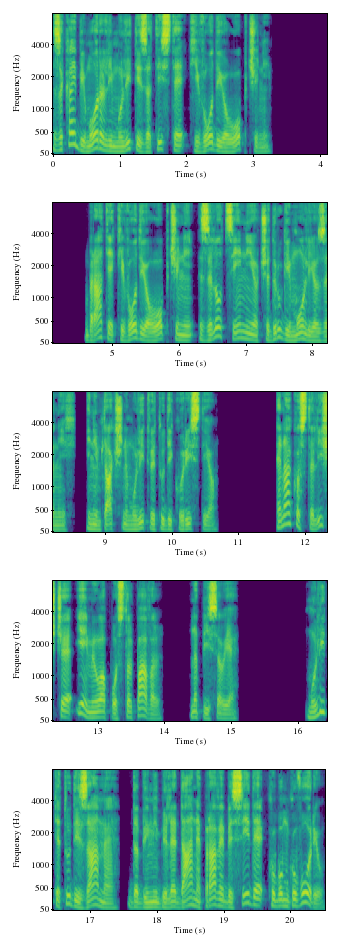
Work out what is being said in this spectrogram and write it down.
Zakaj bi morali moliti za tiste, ki vodijo v občini? Bratje, ki vodijo v občini, zelo cenijo, če drugi molijo za njih in jim takšne molitve tudi koristijo. Enako stališče je imel apostol Pavel. Napisal je: Molite tudi za me, da bi mi bile dane prave besede, ko bom govoril,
